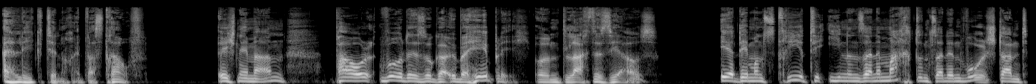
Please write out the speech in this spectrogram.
Er legte noch etwas drauf. Ich nehme an, Paul wurde sogar überheblich und lachte sie aus. Er demonstrierte ihnen seine Macht und seinen Wohlstand,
